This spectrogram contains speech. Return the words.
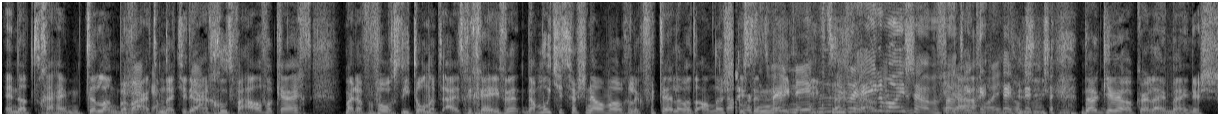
en dat geheim te lang bewaart, omdat je daar Ja. een goed verhaal van krijgt, maar dan vervolgens die ton hebt uitgegeven, dan moet je het zo snel mogelijk vertellen, want anders is het wordt een het weer negatief. Dat is een hele mooie samenvatting. Ja, mooi, heel. Precies. Dankjewel, Carlijn Meinders.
